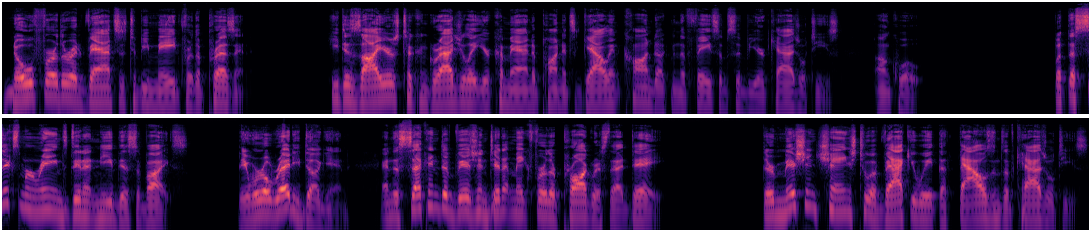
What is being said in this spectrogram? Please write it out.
No further advance is to be made for the present. He desires to congratulate your command upon its gallant conduct in the face of severe casualties. Unquote. But the 6th Marines didn't need this advice. They were already dug in, and the 2nd Division didn't make further progress that day. Their mission changed to evacuate the thousands of casualties.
